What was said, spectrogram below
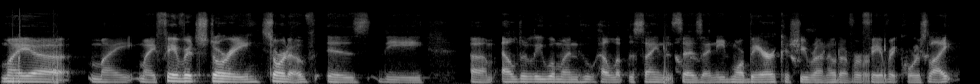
My uh my my favorite story sort of is the um, elderly woman who held up the sign that says i need more beer because she ran out of her favorite Coors Light.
